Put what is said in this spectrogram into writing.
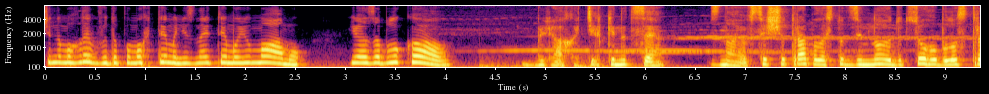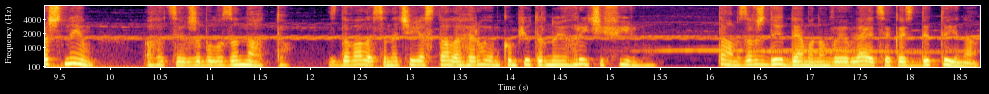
чи не могли б ви допомогти мені знайти мою маму? Я заблукав. Бляха, тільки не це. Знаю, все, що трапилось тут зі мною до цього, було страшним, але це вже було занадто. Здавалося, наче я стала героєм комп'ютерної гри чи фільму. Там завжди демоном виявляється якась дитина.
